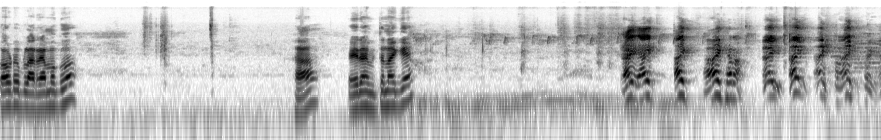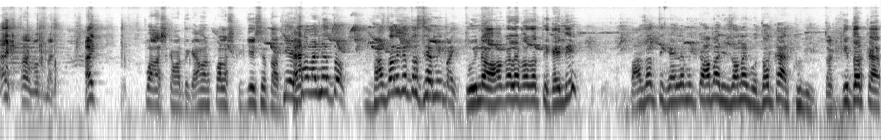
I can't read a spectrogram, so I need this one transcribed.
বারোটো প্লার আমাকে হ্যাঁ এরা আমি তো না গে। এই এই এই এই খারাপ। এই এই এই এই এই খারাপ বদমাই এই পলাশ কামার থেকে আমার পলাশকে কি হয়েছে তোর কে হ্যাঁ? না তো? বাজারে গেতাছি আমি ভাই। তুই না সকালে বাজার থেকে আইলি বাজার থেকে গেলে আমি তো আবারই জানাব দরকার খুবই। তোর কি দরকার?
